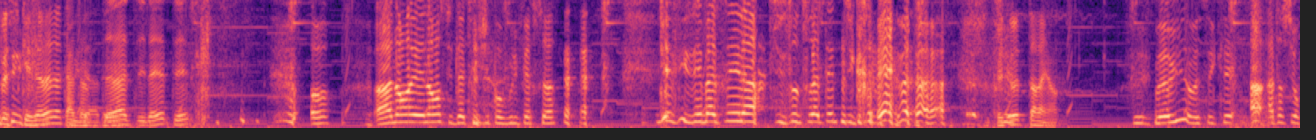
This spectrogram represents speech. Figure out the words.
Parce que là, Oh. Ah non, eh non, c'est de la triche, j'ai pas voulu faire ça. Qu'est-ce qui s'est passé là? Tu sautes sur la tête, tu crèves. Et toi, t'as rien. Bah oui, non, mais c'est clair. Ah, attention.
